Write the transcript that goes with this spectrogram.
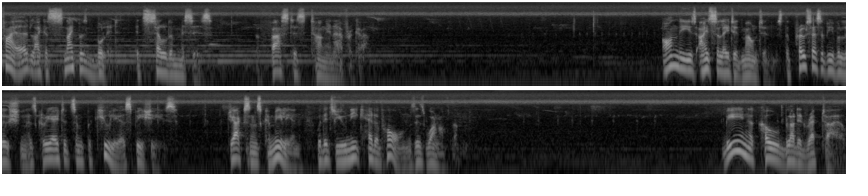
Fired like a sniper's bullet, it seldom misses. The fastest tongue in Africa. On these isolated mountains, the process of evolution has created some peculiar species. Jackson's chameleon, with its unique head of horns, is one of them. Being a cold-blooded reptile,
